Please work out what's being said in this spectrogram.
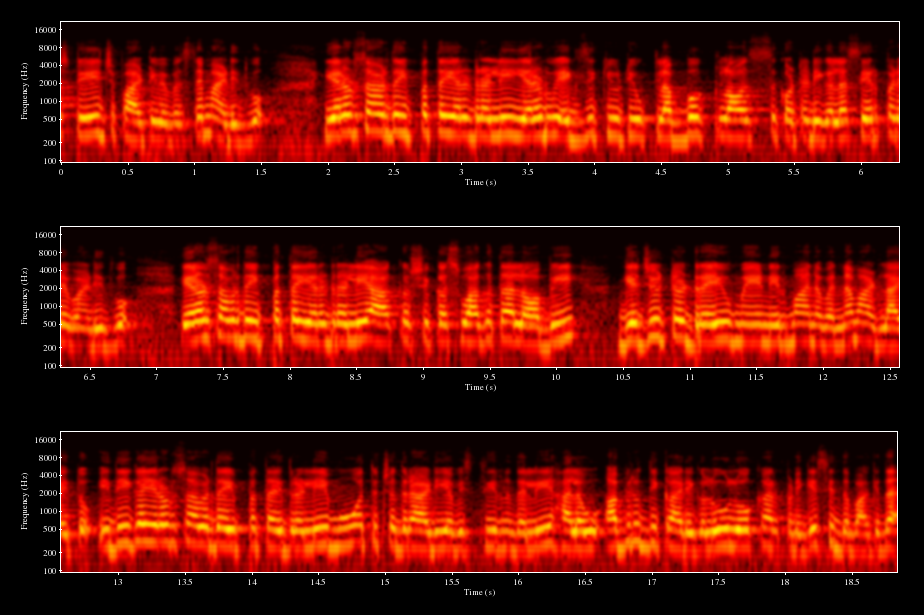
ಸ್ಟೇಜ್ ಪಾರ್ಟಿ ವ್ಯವಸ್ಥೆ ಮಾಡಿದ್ವು. ಎರಡ್ ಸಾವಿರದ ಇಪ್ಪತ್ತ ಎರಡರಲ್ಲಿ ಎರಡು ಎಕ್ಸಿಕ್ಯೂಟಿವ್ ಕ್ಲಬ್ ಕ್ಲಾಸ್ ಕೊಠಡಿಗಳ ಸೇರ್ಪಡೆ ಮಾಡಿದ್ವು. ಎರಡ್ ಸಾವಿರದ ಇಪ್ಪತ್ತ ಎರಡರಲ್ಲಿ ಆಕರ್ಷಕ ಸ್ವಾಗತ ಲಾಬಿ ಗೆಜೆಟ್ ಡ್ರೈವ್ ಮೇ ನಿರ್ಮಾಣವನ್ನ ಮಾಡಲಾಯಿತು. ಇದೀಗ ಎರಡು ಸಾವಿರದ ಇಪ್ಪತ್ತೈದರಲ್ಲಿ ಮೂವತ್ತು ಚದರ ಅಡಿಯ ವಿಸ್ತೀರ್ಣದಲ್ಲಿ ಹಲವು ಅಭಿವೃದ್ಧಿ ಕಾರ್ಯಗಳು ಲೋಕಾರ್ಪಣೆಗೆ ಸಿದ್ಧವಾಗಿದೆ.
